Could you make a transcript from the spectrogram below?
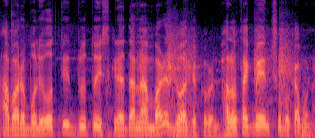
আবারও বলি, অতি দ্রুত স্ক্রিনে তার নাম্বারে যোগাযোগ করবেন। ভালো থাকবেন, শুভকামনা।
